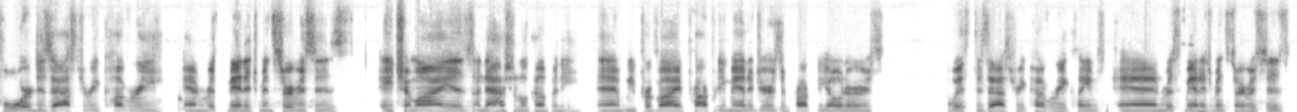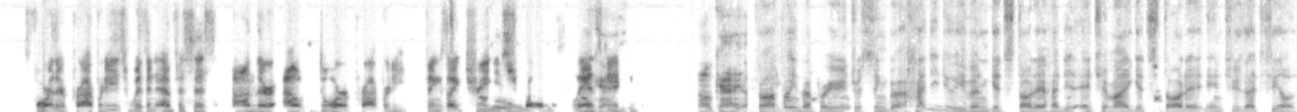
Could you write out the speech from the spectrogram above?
for disaster recovery and risk management services. HMI is a national company, and we provide property managers and property owners with disaster recovery claims and risk management services for their properties with an emphasis on their outdoor property, things like trees, Oh, shrubs, landscaping. Okay. So I find that pretty interesting. But how did you even get started? How did HMI get started into that field?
